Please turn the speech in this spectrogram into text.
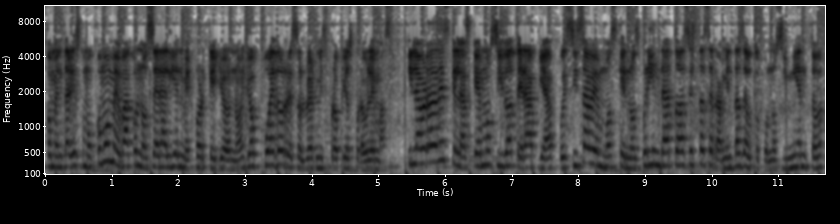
comentarios como, ¿cómo me va a conocer alguien mejor que yo, no? Yo puedo resolver mis propios problemas. Y la verdad es que las que hemos ido a terapia, pues sí sabemos que nos brinda todas estas herramientas de autoconocimiento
